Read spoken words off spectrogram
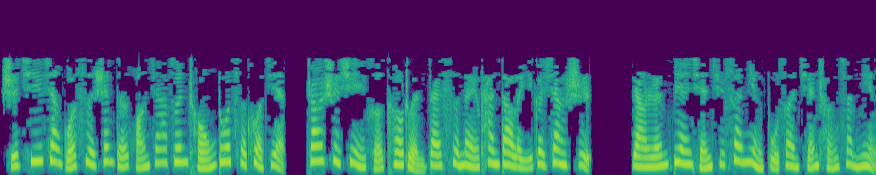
时期，相国寺深得皇家尊崇，多次扩建。张世训和寇准在寺内看到了一个相士。两人便嫌去算命，卜算前程。算命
